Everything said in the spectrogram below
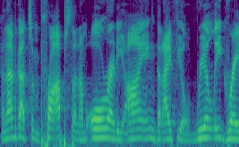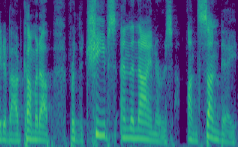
and I've got some props that I'm already eyeing that I feel really great about coming up for the Chiefs and the Niners on Sunday,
